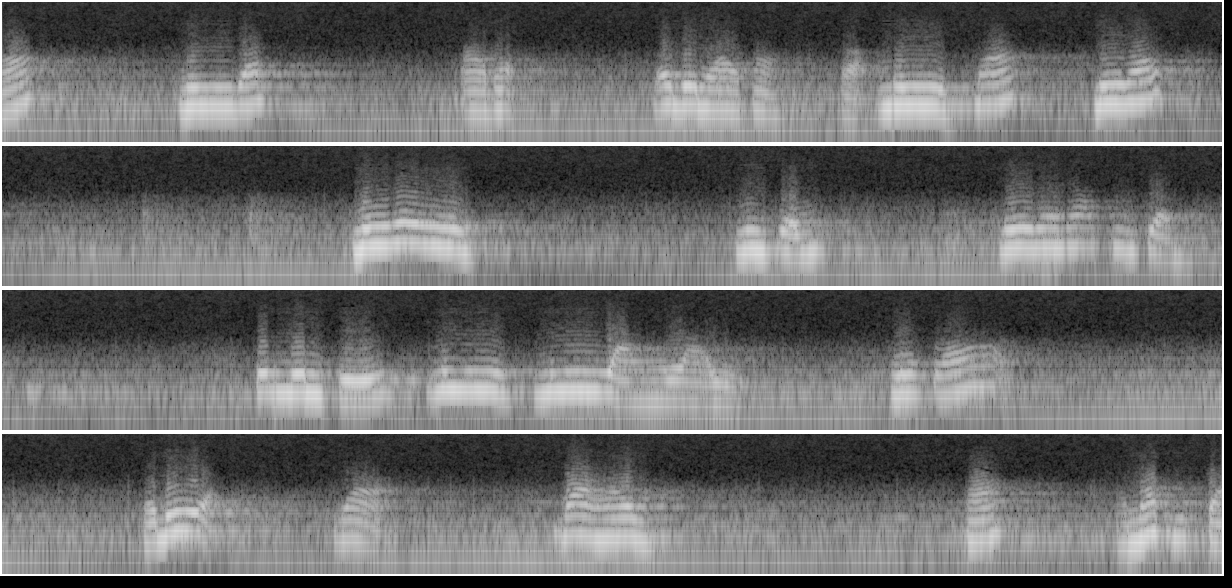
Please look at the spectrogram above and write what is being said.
ฮะมีนะอ่าไม่เป็นไรค่ะมีนะมีไหมมีไม่มี มีเจ๋งมีไหมครับคุณเจ๋งคุณบุญศรีมีมีอย่างไรถูกแล้วแต่เนี่ยเนี่ยว่าไงฮะนักศึกษา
